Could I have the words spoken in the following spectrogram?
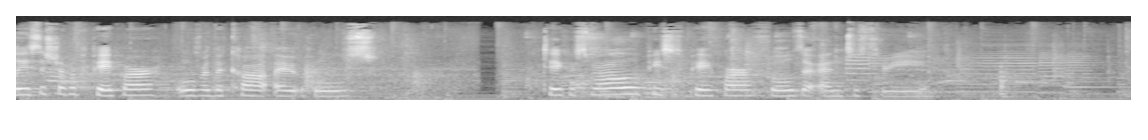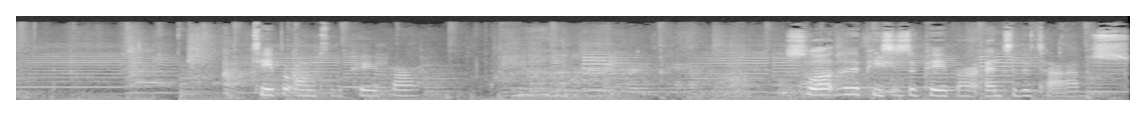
Place the strip of paper over the cut out holes. Take a small piece of paper, fold it into three. Tape it onto the paper. Slot the pieces of paper into the tabs.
